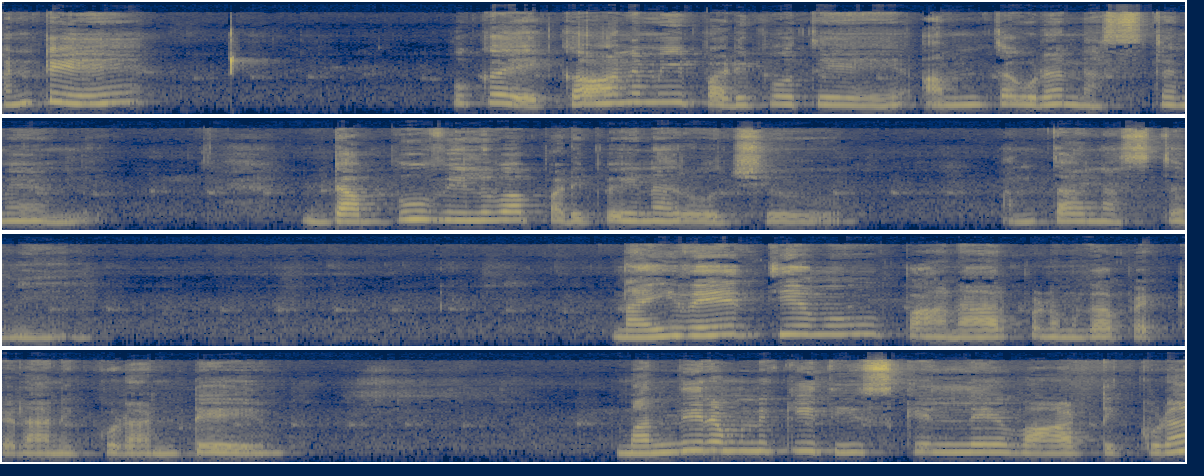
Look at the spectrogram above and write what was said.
అంటే ఒక ఎకానమీ పడిపోతే అంత కూడా నష్టమే అండి డబ్బు విలువ పడిపోయిన రోజు అంతా నష్టమే. నైవేద్యము పానార్పణముగా పెట్టడానికి కూడా అంటే మందిరమునికి తీసుకెళ్ళే వాటికి కూడా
